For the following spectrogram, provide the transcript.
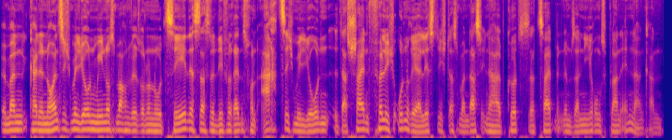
Wenn man keine 90 Millionen Minus machen will, sondern nur 10, ist das eine Differenz von 80 Millionen. Das scheint völlig unrealistisch, dass man das innerhalb kürzester Zeit mit einem Sanierungsplan ändern kann.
